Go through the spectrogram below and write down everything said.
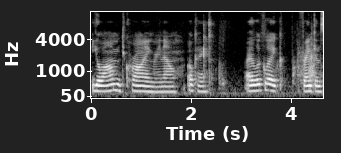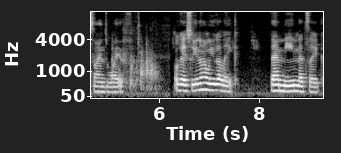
Yo, I'm crying right now. Okay. I look like Frankenstein's wife. Okay, so you know how you got like that meme that's like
